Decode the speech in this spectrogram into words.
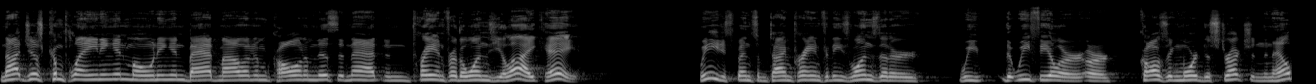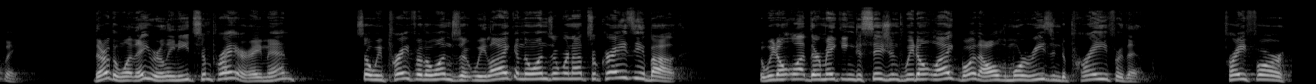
Not just complaining and moaning and bad mouthing them, calling them this and that, and praying for the ones you like. Hey, we need to spend some time praying for these ones that are we that we feel are, are causing more destruction than helping. They're the one they really need some prayer, amen. So we pray for the ones that we like and the ones that we're not so crazy about we don't like, they're making decisions we don't like, boy, all the more reason to pray for them. Pray for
